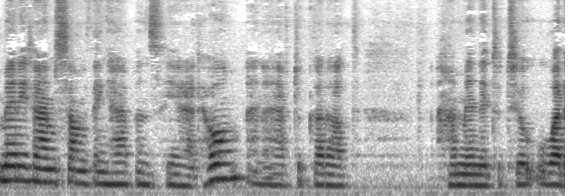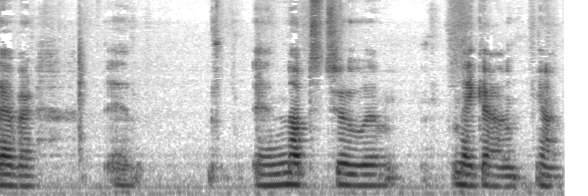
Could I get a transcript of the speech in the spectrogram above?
Many times something happens here at home and I have to cut out a minute or two, whatever, uh, uh not to um, make a, you know,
